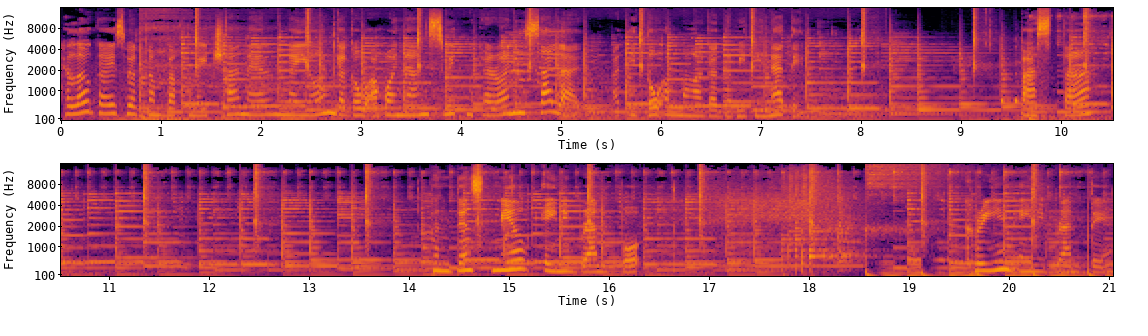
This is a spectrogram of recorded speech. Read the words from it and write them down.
Hello guys! Welcome back to my channel. Ngayon, gagawa ako ng sweet macaroni salad. At ito ang mga gagamitin natin. Pasta, condensed milk, any brand po, cream, any brand din,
